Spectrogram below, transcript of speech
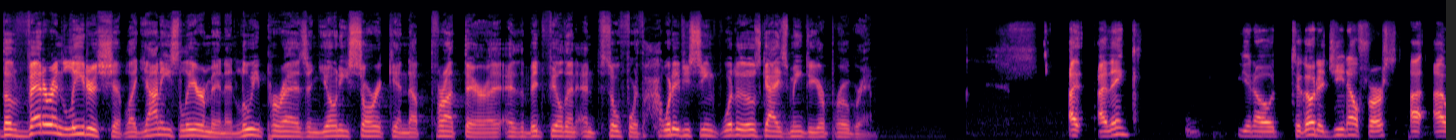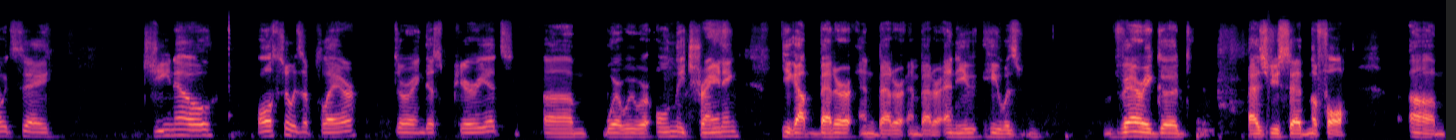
the veteran leadership like Yannis Leerman and Louis Perez and Joni Sorokin up front there at the midfield and, and so forth. What have you seen? What do those guys mean to your program? I, I think, you know, to go to Gino first, I, I would say Gino also is a player during this period um, where we were only training. He got better and better and better. And he, he was very good, as you said, in the fall. Um,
